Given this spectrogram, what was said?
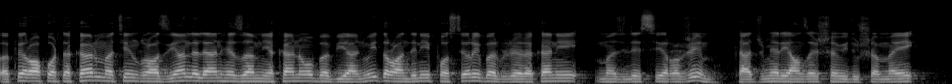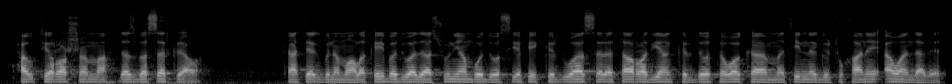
بەپێی ڕاپۆرتەکان، مەتین ڕازیان لەلایەن هێزە ئەمنییەکانەوە بە بیانووی دڕاندنی پۆستێڕی بەربژێرەکانی مەجلیسی ڕژیم، کاتژمێر یانزە ی شەوی دووشەممەی حەوت ی ڕەشەممە، دەستبەسەر کراوە. کاتێک بنەماڵەکەی بەدواداچوونیان بۆ دۆسییەکەی کردووە، سەرەتا ڕەدیان کردۆتەوە کە مەتین لە گرتووخانەی ئەواندا بێت،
